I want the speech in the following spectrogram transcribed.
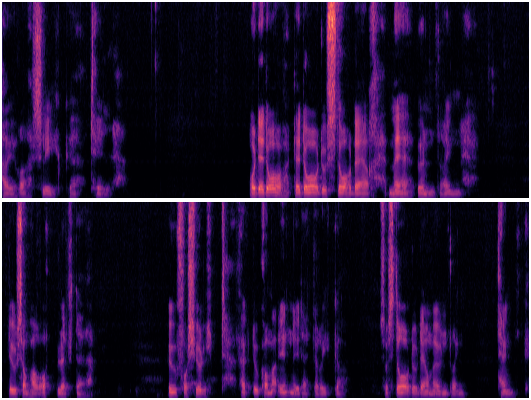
hører slike til. Og det er, da, det er da du står der med undring, du som har opplevd det. Uforskyldt fikk du komme inn i dette riket. Så står du der med undring. Tenk,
